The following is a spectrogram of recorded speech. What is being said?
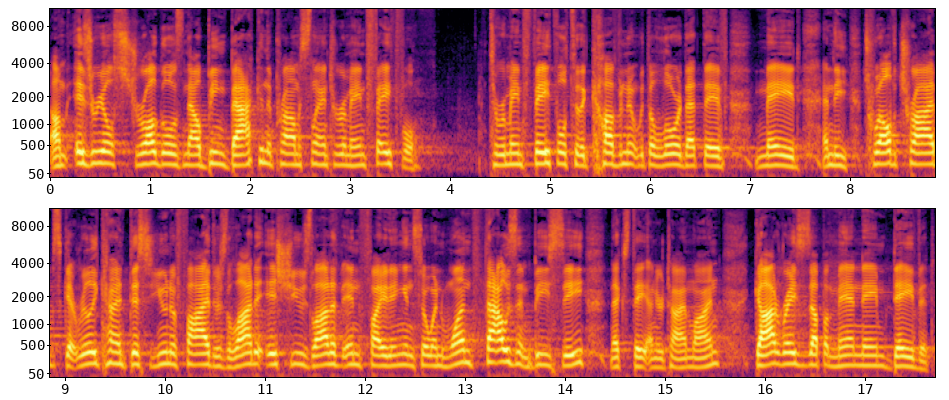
Um, Israel struggles now being back in the promised land to remain faithful, to remain faithful to the covenant with the Lord that they've made. And the 12 tribes get really kind of disunified. There's a lot of issues, a lot of infighting. And so in 1000 BC, next date on your timeline, God raises up a man named David.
